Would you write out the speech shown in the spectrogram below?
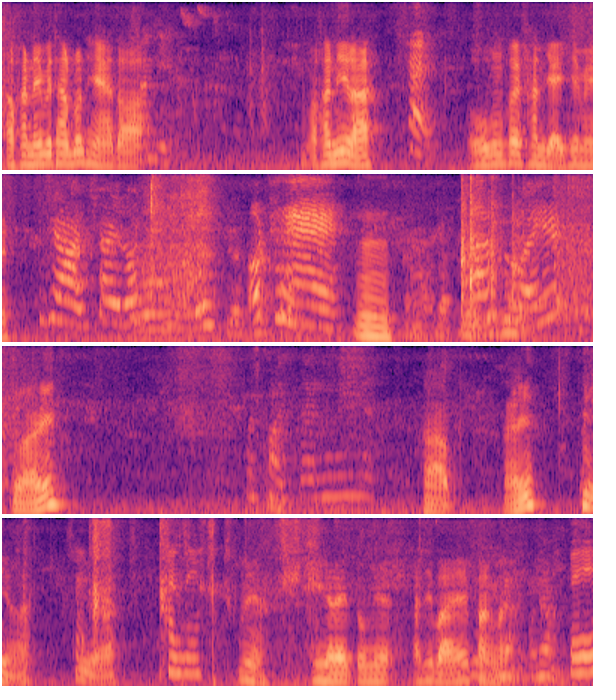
เอาคันไหนไปทำรถแห่ต่อ เอาคันนี้เหรอ ใช่โอ้มันค่อยคันใหญ่ใช่ไหม ใช่ใช่รถรถแห่อืมน่าสวยสวยมันขอเต้นนี่ครับ ไหน นี่เหรอ นี่เหรอ คันนี้เนี่ย มีอะไรตรงเนี้ย อธิบายให้ฟังหน่อยเอ๊ะ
